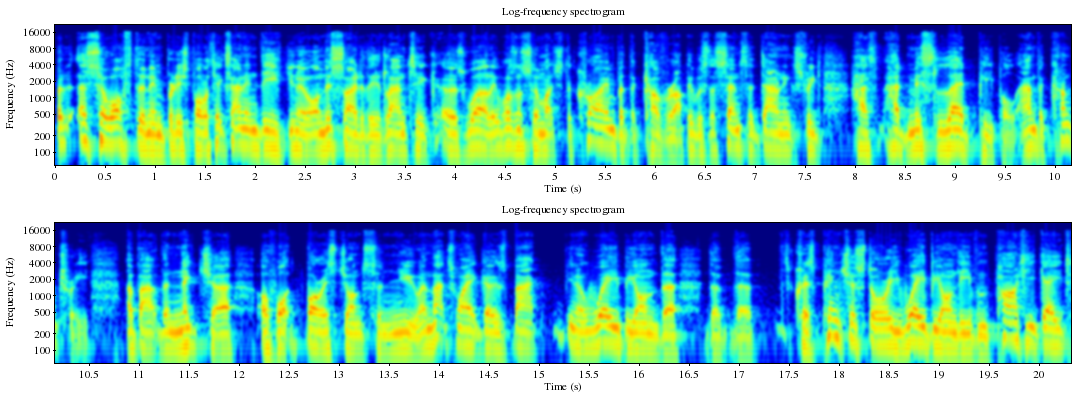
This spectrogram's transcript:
But as so often in British politics, and indeed, you know, on this side of the Atlantic as well, it wasn't so much the crime, but the cover up. It was the sense that Downing Street has, had misled people and the country about the nature of what Boris Johnson knew. And that's why it goes back, you know, way beyond the, the, the Chris Pincher story, way beyond even Partygate,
